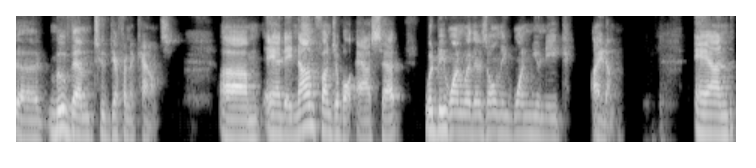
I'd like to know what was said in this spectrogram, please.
uh, move them to different accounts. Um, and a non fungible asset would be one where there's only one unique item. And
